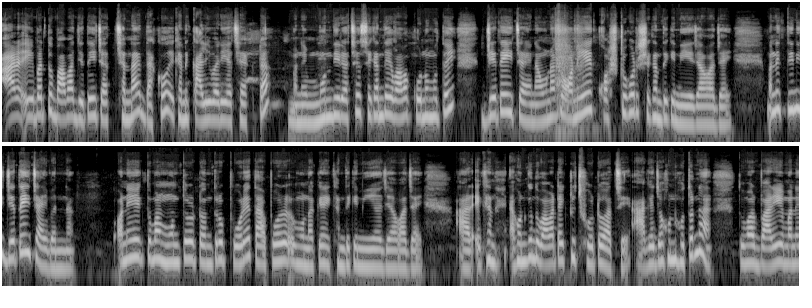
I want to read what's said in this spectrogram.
আর এবার তো বাবা যেতেই চাচ্ছেন না। দেখো, এখানে কালীবাড়ি আছে একটা মানে মন্দির আছে, সেখান থেকে বাবা কোনো মতেই যেতেই চায় না। ওনাকে অনেক কষ্ট করে সেখান থেকে নিয়ে যাওয়া যায়। মানে তিনি যেতেই চাইবেন না। অনেক তোমার মন্ত্র টন্ত্র পড়ে তারপর ওনাকে এখান থেকে নিয়ে যাওয়া যায়। আর এখানে এখন কিন্তু বাবাটা একটু ছোট আছে। আগে যখন হতো না তোমার বাড়ি মানে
